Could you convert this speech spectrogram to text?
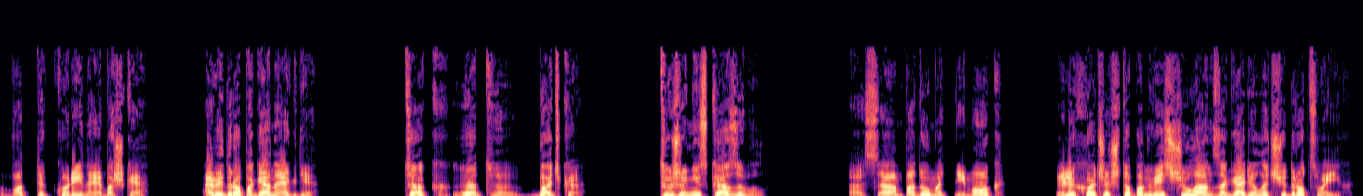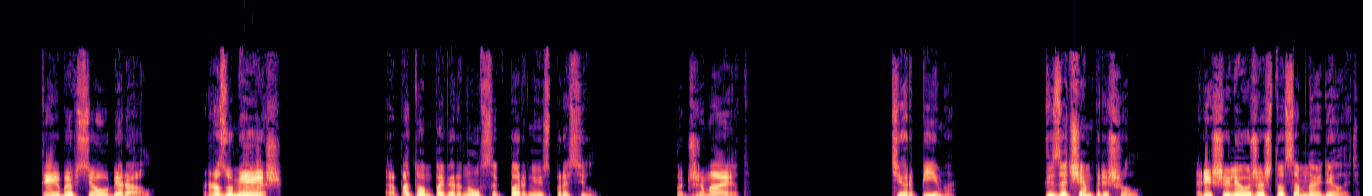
Вот ты куриная башка! А ведро поганое где? Так, это, батька, ты же не сказывал. А сам подумать не мог? Или хочешь, чтоб он весь чулан загадил от щедрот своих? Ты бы все убирал. Разумеешь? А потом повернулся к парню и спросил. Поджимает. Терпимо. Ты зачем пришел? Решили уже, что со мной делать?»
